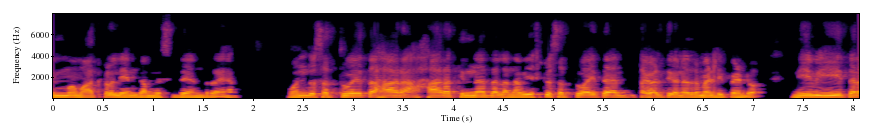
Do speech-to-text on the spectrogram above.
ನಿಮ್ಮ ಮಾತುಗಳಲ್ಲಿ ಏನ್ ಗಮನಿಸಿದೆ ಅಂದ್ರೆ ಒಂದು ಸತ್ವಯುತ ಆಹಾರ ಆಹಾರ ತಿನ್ನೋದಲ್ಲ ನಾವು ಎಷ್ಟು ಸತ್ವಯುತ ತಗೊಳ್ತೀವಿ ಅನ್ನೋದ್ರ ಮೇಲೆ ಡಿಪೆಂಡ್ ನೀವು ಈ ತರ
